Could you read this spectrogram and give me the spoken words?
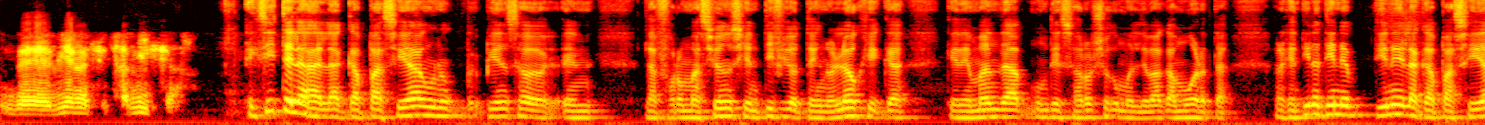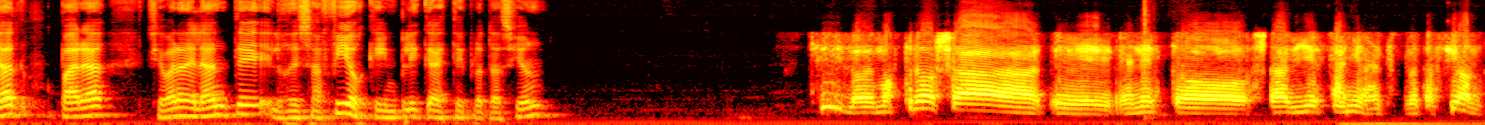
de bienes y servicios. ¿Existe la, la capacidad, uno piensa en la formación científico-tecnológica que demanda un desarrollo como el de vaca muerta. Argentina tiene, tiene la capacidad para llevar adelante los desafíos que implica esta explotación. Sí, lo demostró ya eh, en estos ya 10 años de explotación.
